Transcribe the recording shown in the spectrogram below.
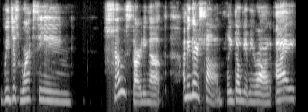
we just weren't seeing shows starting up i mean there's some like don't get me wrong i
